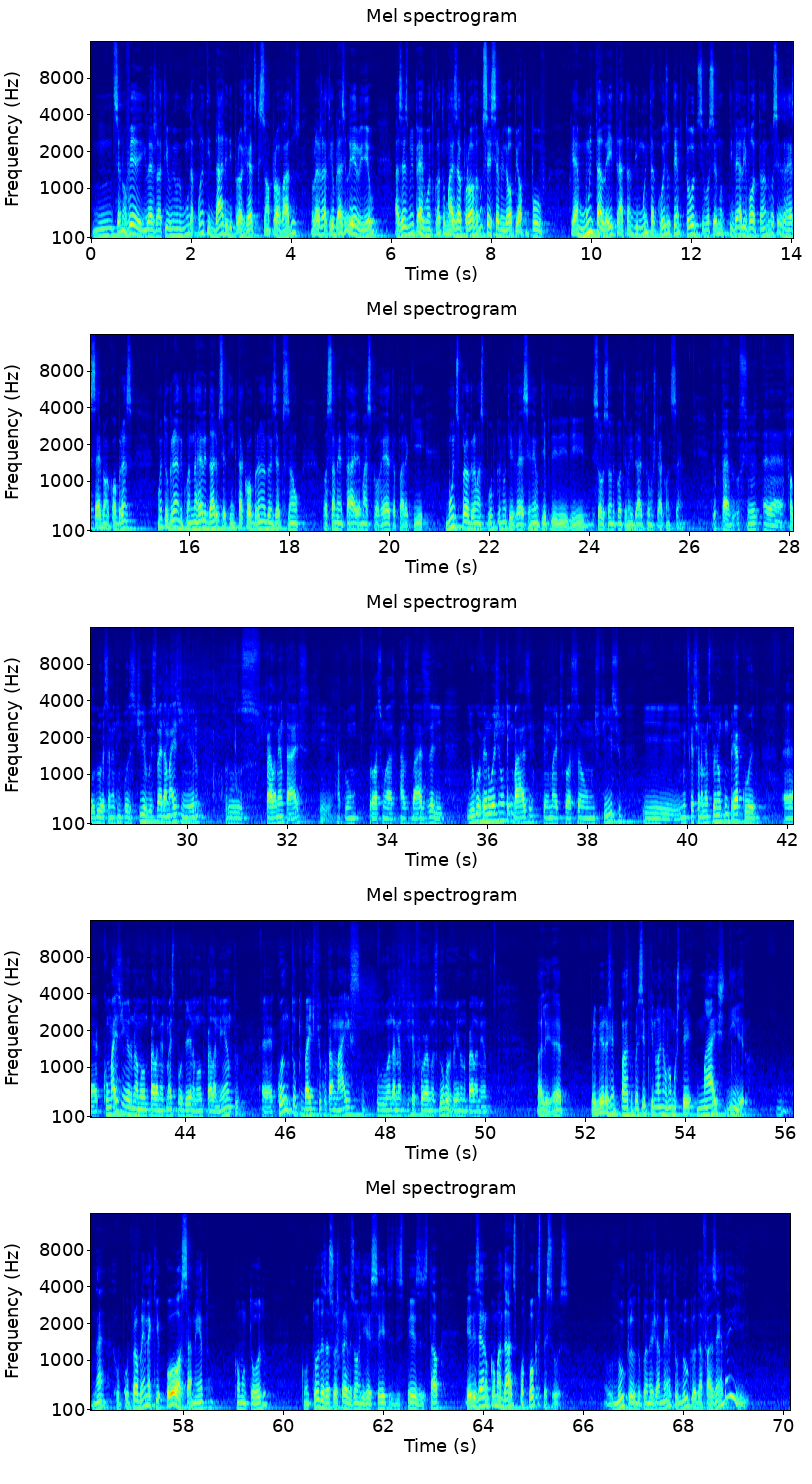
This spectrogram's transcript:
Hum, você não vê em legislativo nenhum no mundo a quantidade de projetos que são aprovados no legislativo brasileiro. E eu, às vezes, me pergunto, quanto mais aprova, eu não sei se é melhor ou pior para o povo. Porque é muita lei tratando de muita coisa o tempo todo. Se você não estiver ali votando, você recebe uma cobrança muito grande, quando na realidade você tinha que estar cobrando uma execução orçamentária mais correta para que muitos programas públicos não tivessem nenhum tipo de, de, de solução de continuidade como está acontecendo. Deputado, o senhor é, falou do orçamento impositivo, isso vai dar mais dinheiro para os parlamentares que atuam próximo às, às, bases ali. E o governo hoje não tem base, tem uma articulação difícil e muitos questionamentos por não cumprir acordo. É, com mais dinheiro na mão do parlamento, mais poder na mão do parlamento, é, quanto que vai dificultar mais o, andamento de reformas do governo no parlamento? Olha, é, primeiro a gente parte do princípio que nós não vamos ter mais dinheiro né? O, o, problema é que o orçamento, como um todo, com todas as suas previsões de receitas, despesas e tal, eles eram comandados por poucas pessoas. O núcleo do planejamento, o núcleo da fazenda e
